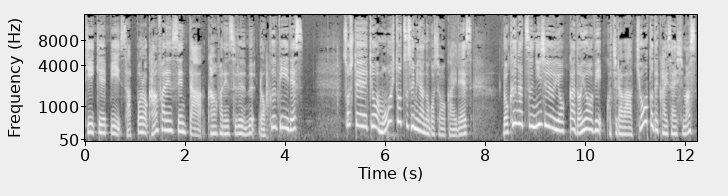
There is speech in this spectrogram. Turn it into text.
TKP 札幌カンファレンスセンターカンファレンスルーム 6B です。そして今日はもう一つセミナーのご紹介です。6月24日土曜日、こちらは京都で開催します。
